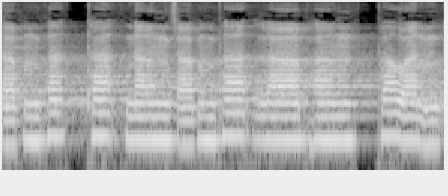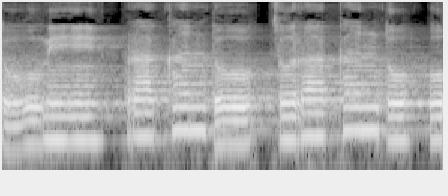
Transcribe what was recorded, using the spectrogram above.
สัพพะทะนังสัพพะลาพังพะวันตุเมรักขันตุ สุรักขันตุ อุ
